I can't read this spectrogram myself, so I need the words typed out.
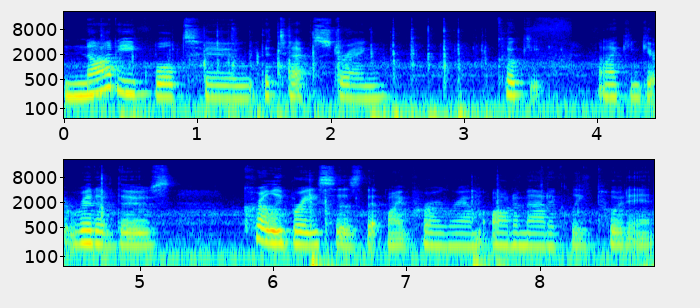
not equal to the text string cookie. And I can get rid of those curly braces that my program automatically put in.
